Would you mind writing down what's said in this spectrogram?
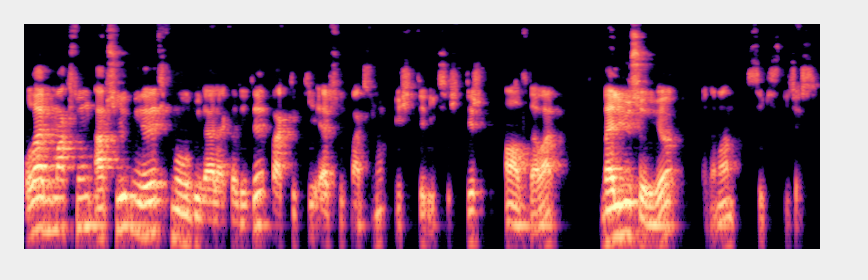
Olay bir maksimum absolut mu relatif mi olduğuyla alakalıydı. Baktık ki absolut maksimum eşittir x eşittir 6 da var. Value soruyor. O zaman 8 diyeceğiz.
